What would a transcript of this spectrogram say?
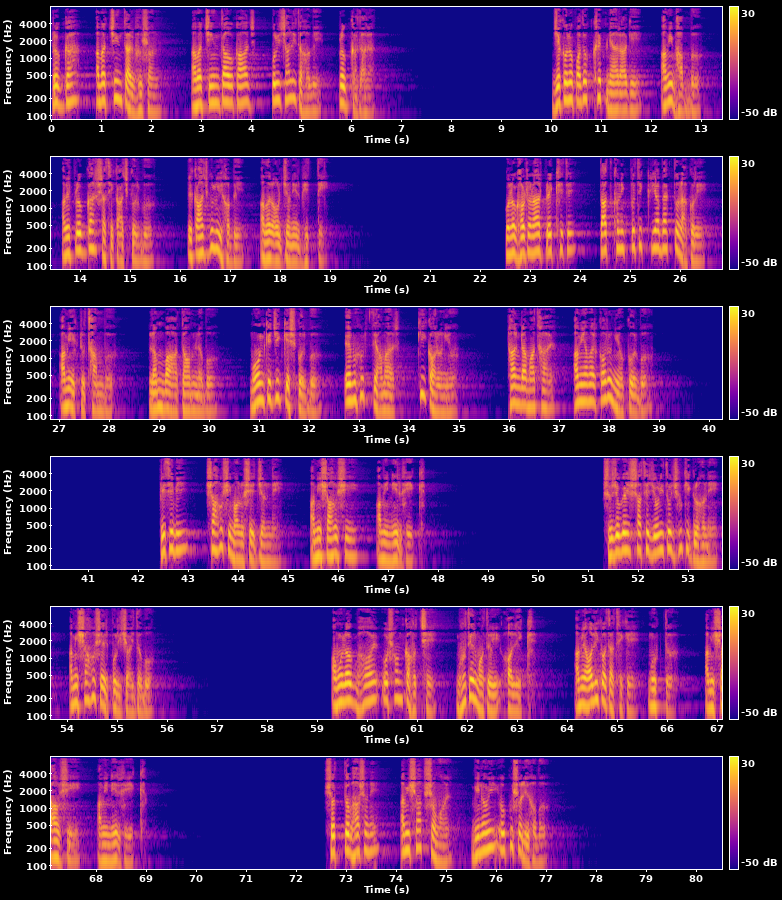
প্রজ্ঞা আমার চিন্তার ভূষণ। আমার চিন্তা ও কাজ পরিচালিত হবে প্রজ্ঞা দ্বারা। যে কোনো পদক্ষেপ নেয়ার আগে আমি ভাবব আমি প্রজ্ঞার সাথে কাজ করব। এ কাজগুলোই হবে আমার অর্জনের ভিত্তি। কোনো ঘটনার প্রেক্ষিতে তাৎক্ষণিক প্রতিক্রিয়া ব্যক্ত না করে আমি একটু থামব, লম্বা দম নেব, মনকে জিজ্ঞেস করব, এ মুহূর্তে আমার কি করণীয়? ঠান্ডা মাথায় আমি আমার করণীয় করব। পৃথিবী সাহসী মানুষের জন্যে। আমি সাহসী, আমি নির্ভীক। সুযোগের সাথে জড়িত ঝুঁকি গ্রহণে আমি সাহসের পরিচয় দেব। অমূলক ভয় ও শঙ্কা হচ্ছে ভূতের মতোই অলিক। আমি অলিকতা থেকে মুক্ত। আমি সাহসী, আমি নির্ভীক। সত্য ভাষণে আমি সব সময় বিনয়ী ও কুশলী হব।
